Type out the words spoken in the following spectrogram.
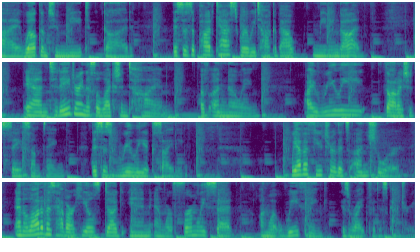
Hi, welcome to Meet God. This is a podcast where we talk about meeting God. And today, during this election time of unknowing, I really thought I should say something. This is really exciting. We have a future that's unsure, and a lot of us have our heels dug in and we're firmly set on what we think is right for this country.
